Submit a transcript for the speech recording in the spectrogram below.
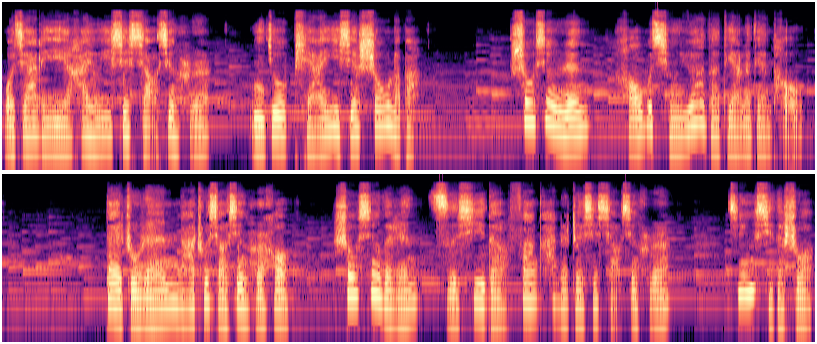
我家里还有一些小杏核，你就便宜些收了吧。”收杏人毫不情愿地点了点头。待主人拿出小杏核后，收杏的人仔细地翻看着这些小杏核，惊喜地说：“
